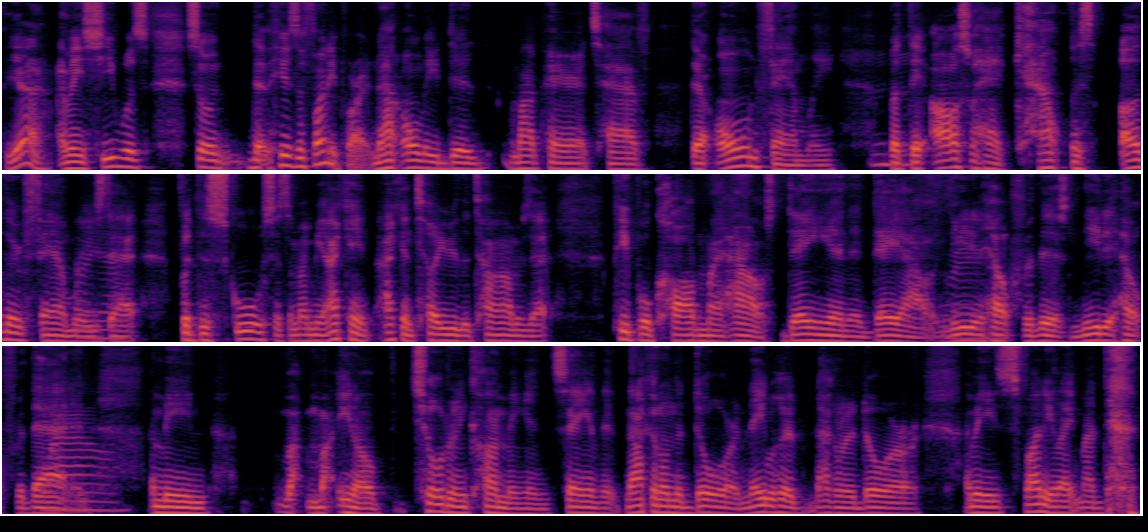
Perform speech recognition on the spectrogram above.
Yeah. I mean, she was so here's the funny part. Not only did my parents have their own family, but Mhm. they also had countless other families yeah. that for the school system. I mean, I can I can tell you the times that people called my house day in and day out, needed help for this, needed help for that. And Wow. I mean, my, my, you know, children coming and saying that knocking on the door, neighborhood knocking on the door. I mean, it's funny. Like my dad,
